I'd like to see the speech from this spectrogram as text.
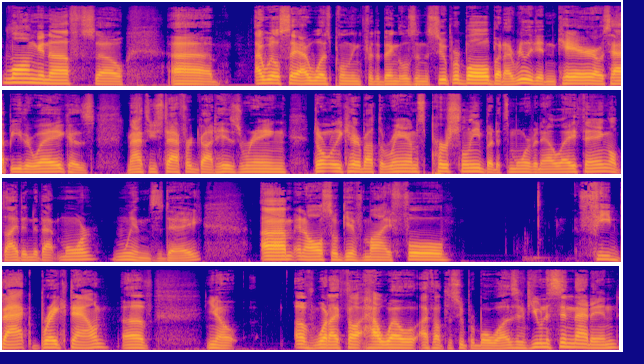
long enough. So uh, I will say I was pulling for the Bengals in the Super Bowl, but I really didn't care. I was happy either way because Matthew Stafford got his ring. Don't really care about the Rams personally, but it's more of an LA thing. I'll dive into that more Wednesday. Um, and I'll also give my full feedback breakdown of, you know, of what I thought, how well I thought the Super Bowl was. And if you want to send that in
